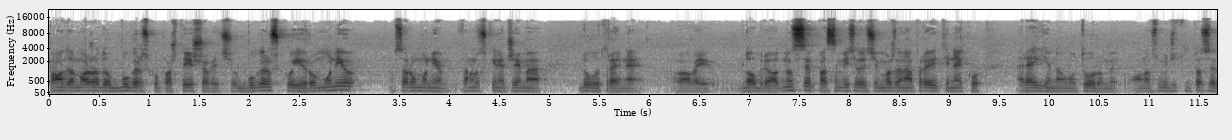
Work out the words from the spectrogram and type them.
pa onda možda da u Bugarsku, pošto išao već u Bugarsku i Rumuniju, sa Rumunijom, Francuska inače ima dugotrajne ovaj, dobre odnose, pa sam mislio da će možda napraviti neku regionalnu turu. Ono, međutim, to se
